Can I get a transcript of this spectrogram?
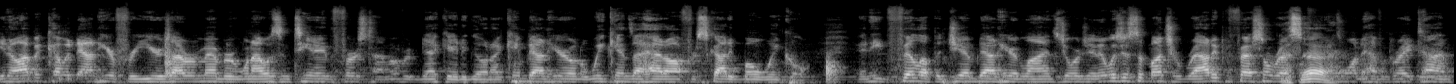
You know, I've been coming down here for years. I remember when I was in TNA the first time over a decade ago, and I came down here on the weekends I had off for Scotty Bullwinkle. And he'd fill up a gym down here in Lyons, Georgia. And it was just a bunch of rowdy professional wrestlers fans wanting to have a great time.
